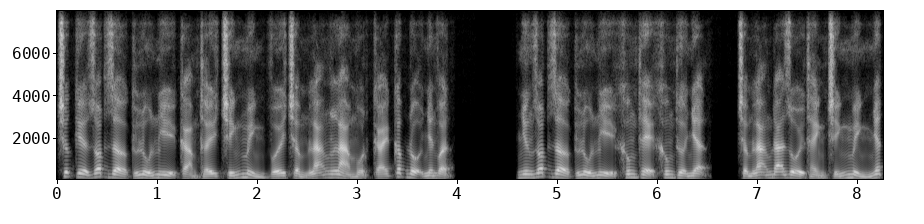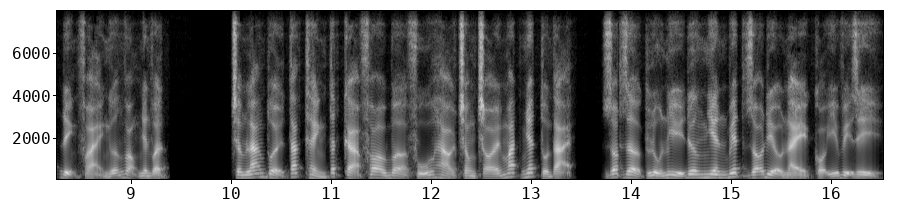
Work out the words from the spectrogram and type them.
Trước kia rốt giờ Clooney cảm thấy chính mình với trầm lãng là một cái cấp độ nhân vật. Nhưng rốt giờ Clooney không thể không thừa nhận, trầm lãng đã rồi thành chính mình nhất định phải ngưỡng vọng nhân vật. Trầm lãng tuổi tác thành tất cả Forbes phú hào trong chói mắt nhất tồn tại, rót giờ Clooney đương nhiên biết rõ điều này có ý vị gì.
